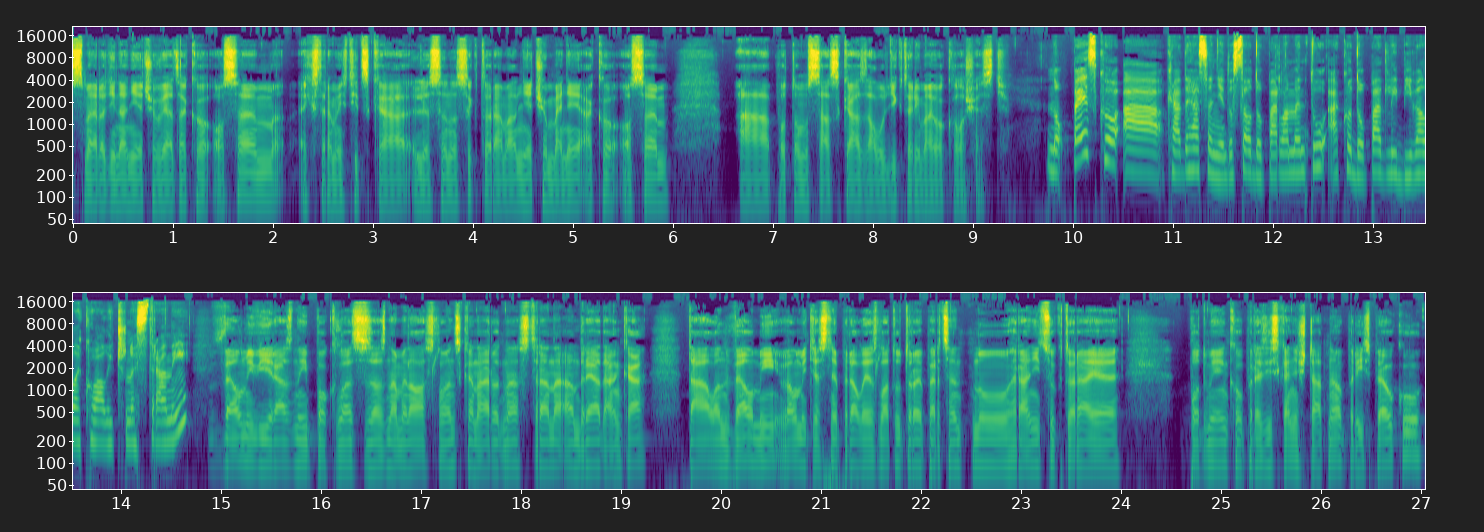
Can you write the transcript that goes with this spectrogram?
sme rodina niečo viac ako 8, extremistická LSNS, ktorá má niečo menej ako 8 a potom Saska za ľudí, ktorí majú okolo 6. No, PSK a KDH sa nedostal do parlamentu. Ako dopadli bývalé koaličné strany? Veľmi výrazný pokles zaznamenala Slovenská národná strana Andreja Danka. Tá len veľmi, veľmi tesne preliezla tú 3% hranicu, ktorá je podmienkou pre získanie štátneho príspevku.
